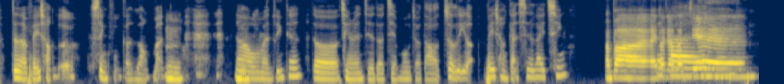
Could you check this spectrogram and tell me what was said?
真的非常的幸福跟浪漫。嗯，那我们今天的情人节的节目就到这里了，非常感谢赖青，拜拜，大家再见。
